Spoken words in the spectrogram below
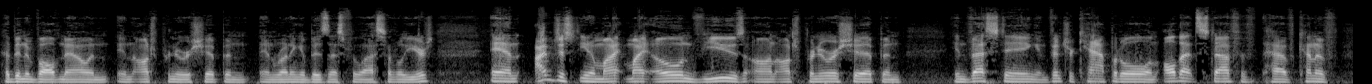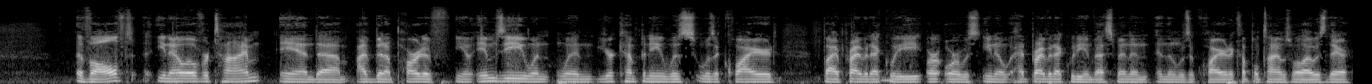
have been involved now in, in entrepreneurship and, and running a business for the last several years. And I've just, you know, my, my own views on entrepreneurship and investing and venture capital and all that stuff have, have kind of evolved, you know, over time. And um, I've been a part of, you know, EMSI when, when your company was, was acquired by private equity or, or was, you know, had private equity investment and, and then was acquired a couple times while I was there.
